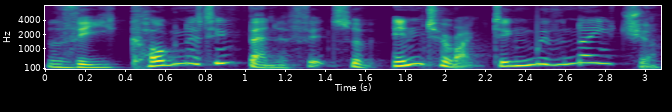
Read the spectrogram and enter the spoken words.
The Cognitive Benefits of Interacting with Nature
